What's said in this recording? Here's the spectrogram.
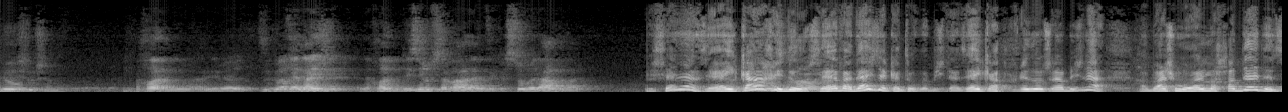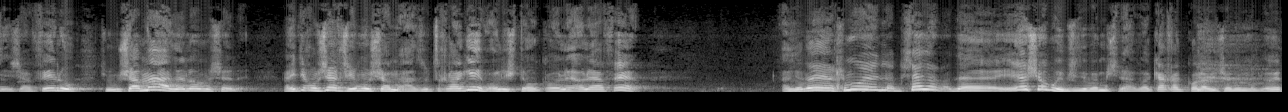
נו. מישהו שמע. נכון, אני אני אומר... זה עדיין... נכון, בלי שהוא שמע עליהם, זה קשור אליו, אבל... בסדר, זה עיקר החידוש, זה ודאי שזה כתוב במשנה, זה עיקר החידוש של המשנה. אבל שמואל מחדד את זה, שאפילו שהוא שמע זה לא משנה. הייתי חושב שאם הוא שמע אז הוא צריך להגיב, או לשתוק או או להפר. אז אומר שמואל, בסדר, זה, יש אומרים שזה במשנה, אבל ככה כל הראשונים אומרים,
